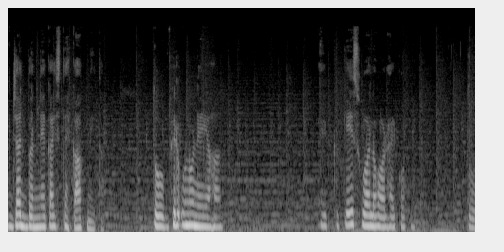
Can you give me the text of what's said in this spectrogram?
जज बनने का इस्तेकाक नहीं था। तो फिर उन्होंने यहाँ एक केस हुआ लाहौर हाई कोर्ट में। तो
